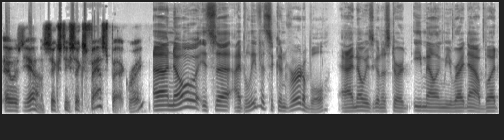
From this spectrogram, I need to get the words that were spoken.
It was yeah, 66 fastback, right? Uh no, it's a I believe it's a convertible. I know he's going to start emailing me right now, but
